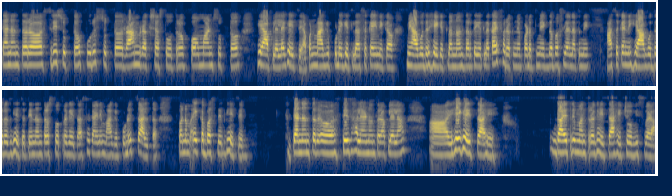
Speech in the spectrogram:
त्यानंतर स्त्री सुक्त पुरुष सुक्त राम रक्षा स्तोत्र पमान सुक्त हे आपल्याला घ्यायचे. आपण मागे पुढे घेतलं असं काही नाही का मी अगोदर हे घेतलं नंतर ते घेतलं काही फरक नाही पडत. तुम्ही एकदा बसलाय ना तुम्ही असं काही नाही हे अगोदरच घ्यायचं ते नंतर स्तोत्र घ्यायचं असं काही नाही मागे पुढे चालतं. पण एका बसनेत घ्यायचे. त्यानंतर ते झाल्यानंतर आपल्याला हे घ्यायचं आहे. गायत्री मंत्र घ्यायचा आहे चोवीस वेळा.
